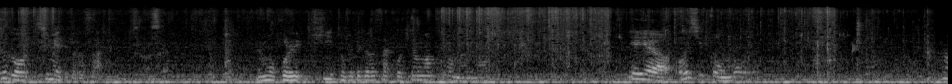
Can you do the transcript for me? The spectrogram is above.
すぐ閉めてくださいいませんでもこれ火止めてくださいこっちの真っ黒になりますいやいや美味しいと思うよ甘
